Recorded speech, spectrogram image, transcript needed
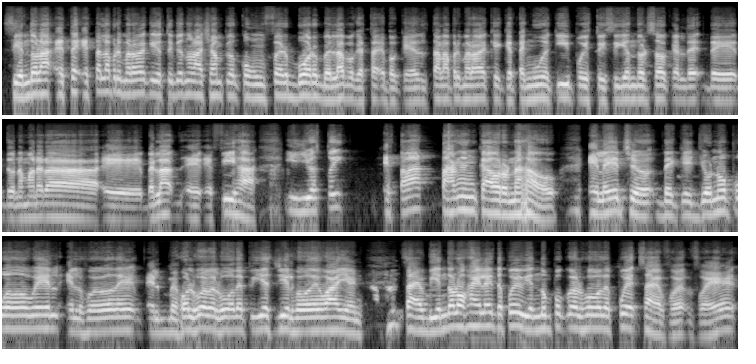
siendo la, este, esta es la primera vez que yo estoy viendo la Champions con un fervor, ¿verdad? Porque esta, porque esta es la primera vez que, que, tengo un equipo y estoy siguiendo el soccer de, de, de una manera, eh, ¿verdad? Eh, fija. Y yo estoy estaba tan encabronado el hecho de que yo no puedo ver el juego de, el mejor juego, el juego de PSG, el juego de Bayern, ¿sabes? Viendo los highlights después, viendo un poco del juego después, ¿sabes? Fue, fue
